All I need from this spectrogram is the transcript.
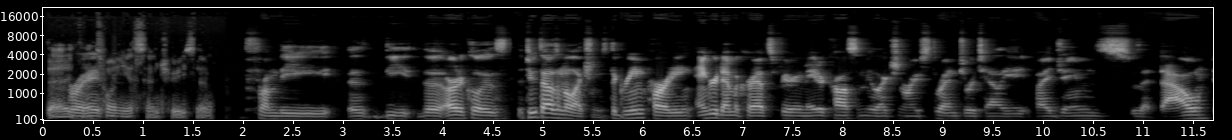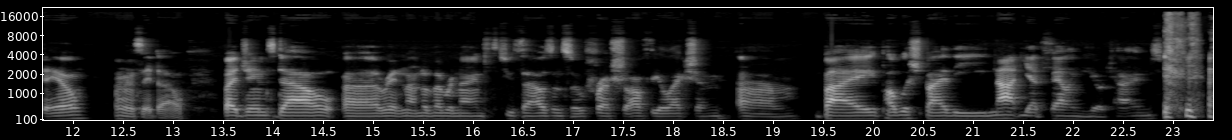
the Right. twentieth century. So from the uh, the the article is the 2000 elections. The Green Party, angry Democrats fearing Nader cost in the election race, threatened to retaliate. By James was that Dao Dao? I'm gonna say Dao. By James Dao, uh, written on November 9th, 2000, so fresh off the election. Um, by published by the not yet failing New York Times.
